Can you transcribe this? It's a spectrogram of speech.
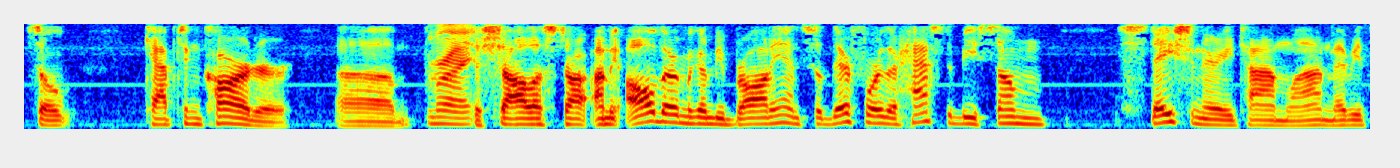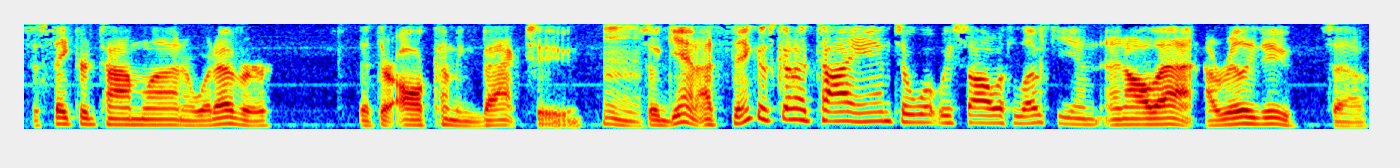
So, Captain Carter, um, right. T'Challa, Star. I mean, all of them are going to be brought in. So therefore, there has to be some stationary timeline. Maybe it's a sacred timeline or whatever that they're all coming back to. Hmm. So again, I think it's going to tie into what we saw with Loki and, and all that. I really do. So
